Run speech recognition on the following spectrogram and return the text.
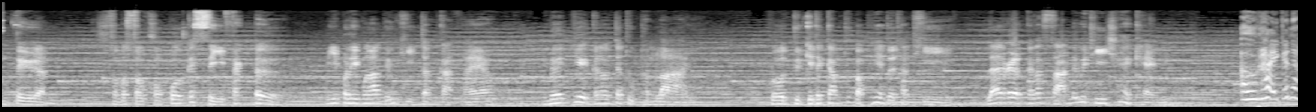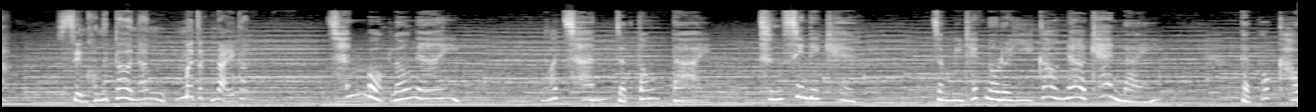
ำเตือนส่วนผสมของโปรแกสีแฟกเตอร์ มีปริมาณถึงขีดจำกัดแล้ว เนื้อเยื่อกำลังจะถูกทำลายโปรดหยุดกิจกรรมทุกประเภทโดยทันที และเริ่มการรักษาด้วยวิธีแช่แข็ง อะไรกันอะเสียงคอมพิวเตอร์นั่นมาจากไหนกัน ฉันบอกแล้วไง ว่าฉันจะต้องตาย ถึงซินดิเคตจะมีเทคโนโลยีก้าวหน้าแค่ไหน แต่พวกเขา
